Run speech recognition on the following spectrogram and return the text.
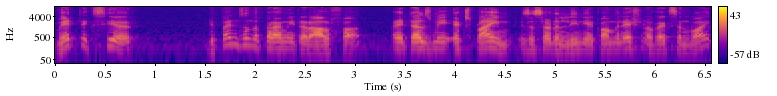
matrix here depends on the parameter alpha and it tells me x prime is a certain linear combination of x and y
